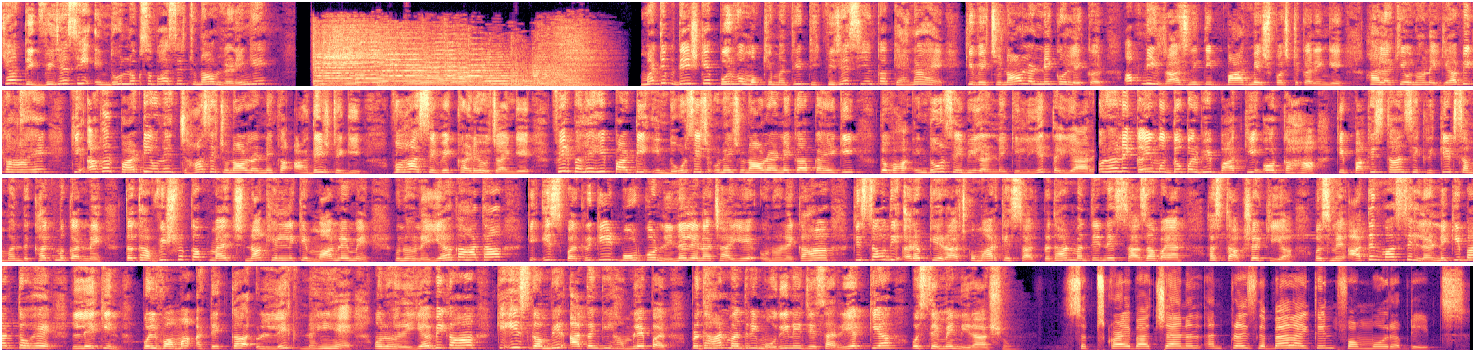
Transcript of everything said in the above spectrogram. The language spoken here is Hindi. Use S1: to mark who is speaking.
S1: क्या दिग्विजय सिंह इंदौर लोकसभा से चुनाव लड़ेंगे? प्रदेश के पूर्व मुख्यमंत्री दिग्विजय सिंह का कहना है कि वे चुनाव लड़ने को लेकर अपनी राजनीति बाद में स्पष्ट करेंगे। हालाँकि उन्होंने यह भी कहा है कि अगर पार्टी उन्हें जहाँ से चुनाव लड़ने का आदेश देगी, वहाँ से वे खड़े हो जाएँगे। फिर भले ही पार्टी इंदौर से उन्हें चुनाव लड़ने का कहेगी तो वह इंदौर से भी लड़ने के लिए तैयार है। उन्होंने कई मुद्दों पर भी बात की और कहा कि पाकिस्तान से क्रिकेट संबंध खत्म करने तथा विश्व कप मैच न खेलने के मामले में उन्होंने यह कहा था कि इस पर क्रिकेट बोर्ड को निर्णय लेना चाहिए उन्होंने कहा कि सऊदी अरब के राजकुमार के साथ प्रधानमंत्री ने साझा बयान हस्ताक्षर किया। उसमें आतंकवाद से लड़ने की बात तो है, लेकिन पुलवामा अटैक का उल्लेख नहीं है। उन्होंने यह भी कहा कि इस गंभीर आतंकी हमले पर प्रधानमंत्री मोदी ने जैसा रिएक्ट किया, उससे मैं निराश हूँ।
S2: Subscribe our channel and press the bell icon for more updates.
